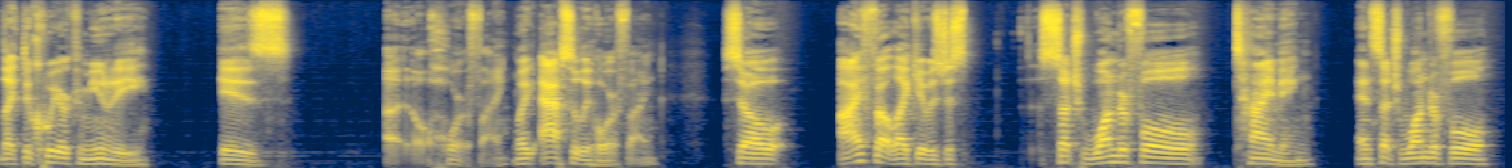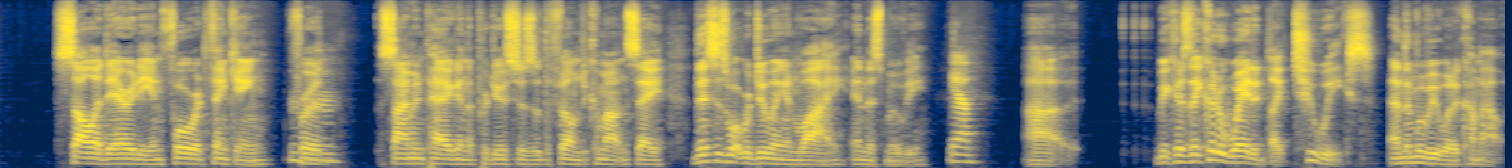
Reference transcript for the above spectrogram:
like the queer community is uh, horrifying. Like absolutely horrifying. So I felt like it was just such wonderful timing and such wonderful solidarity and forward thinking for mm-hmm. Simon Pegg and the producers of the film to come out and say, "This is what we're doing and why in this movie." Yeah. Uh, because they could have waited like 2 weeks and the movie would have come out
